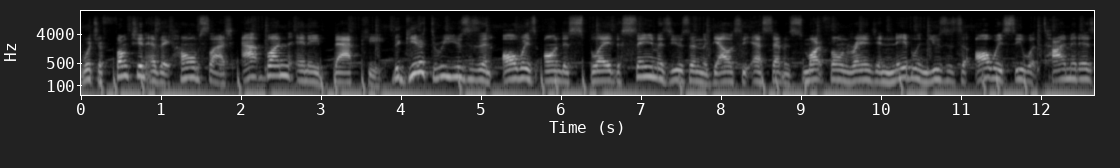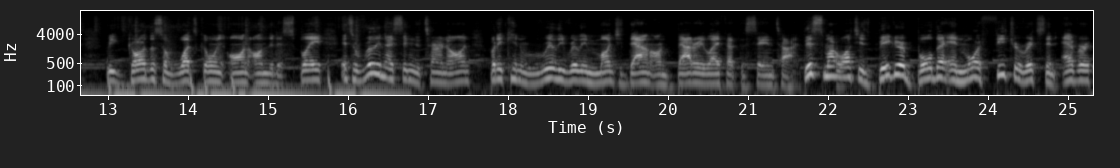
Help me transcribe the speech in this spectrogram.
which are function as a home slash app button and a back key. The Gear 3 uses an always on display, the same as used in the Galaxy S7 smartphone range, enabling users to always see what time it is regardless of what's going on on the display. It's a really nice thing to turn on, but it can really, really munch down on battery life at the same time. This smartwatch is bigger, bolder, and more feature rich than ever.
